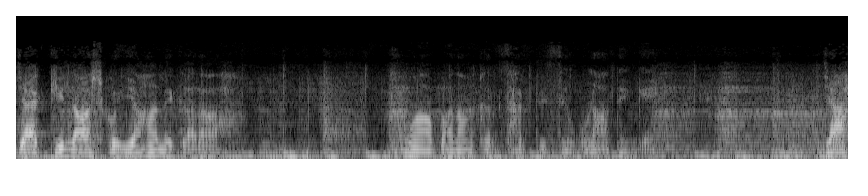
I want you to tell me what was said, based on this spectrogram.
जैक की लाश को यहाँ लेकर आ। धुआँ बनाकर धरती से उड़ा देंगे। जा।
